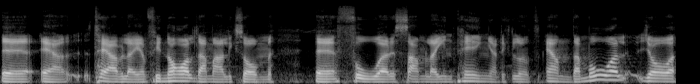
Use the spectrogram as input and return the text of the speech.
eh, eh, tävla i en final där man liksom får samla in pengar till något ändamål. Jag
